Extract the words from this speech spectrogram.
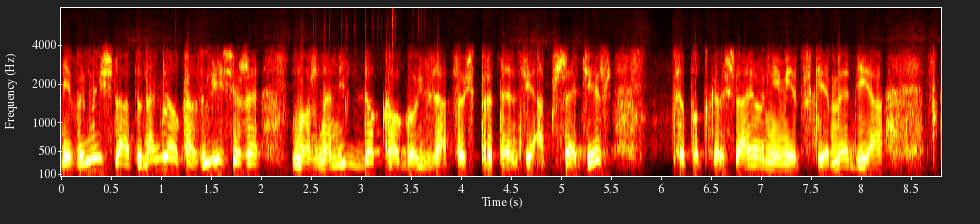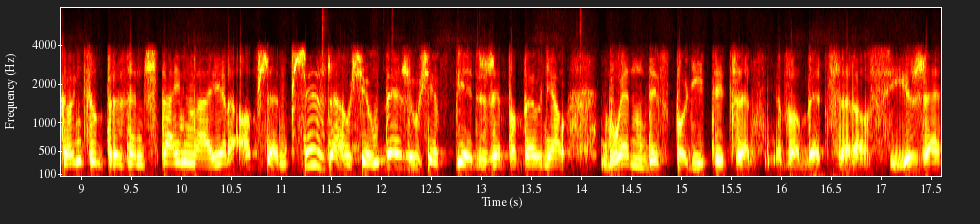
nie wymyśla. A tu nagle okazuje się, że można mieć do kogoś za coś pretensje, a przecież co podkreślają niemieckie media, w końcu prezydent Steinmeier, owszem, przyznał się, uderzył się w pierś, że popełniał błędy w polityce wobec Rosji, że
